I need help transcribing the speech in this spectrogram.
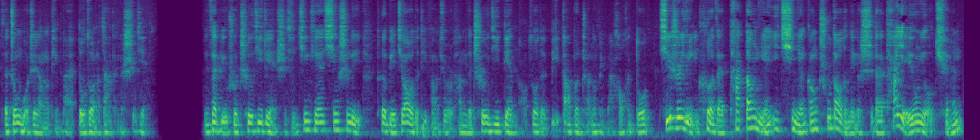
在中国这两个品牌都做了大胆的实践。你再比如说车机这件事情，今天新势力特别骄傲的地方就是他们的车机电脑做的比大部分传统品牌好很多。其实领克在他当年一七年刚出道的那个时代，他也拥有全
